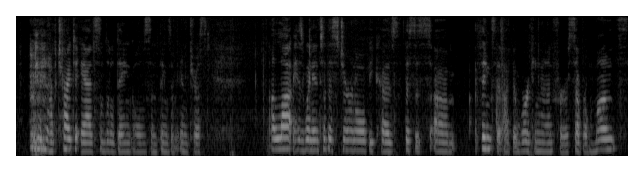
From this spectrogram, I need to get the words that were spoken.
I've tried to add some little dangles and things of interest. A lot has went into this journal because this is um, things that I've been working on for several months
